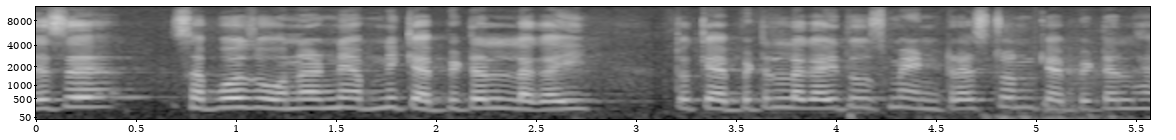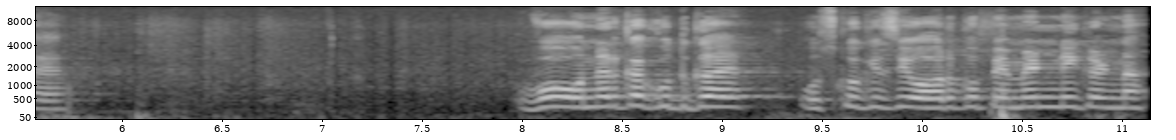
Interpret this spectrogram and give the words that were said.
जैसे सपोज़ ओनर ने अपनी कैपिटल लगाई तो कैपिटल लगाई तो उसमें इंटरेस्ट ऑन कैपिटल है। वो ओनर का खुद का है, उसको किसी और को पेमेंट नहीं करना।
